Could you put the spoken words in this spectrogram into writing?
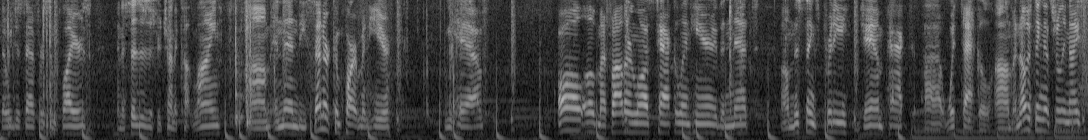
that we just have for some pliers and a scissors if you're trying to cut line. Um, and then the center compartment here, we have all of my father-in-law's tackle in here, the net. Um, this thing's pretty jam-packed uh, with tackle. Um, another thing that's really nice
